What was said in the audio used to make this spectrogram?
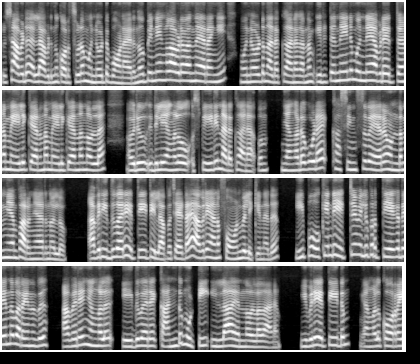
പക്ഷെ അവിടെ അല്ല അവിടുന്ന് കുറച്ചുകൂടെ മുന്നോട്ട് പോകണമായിരുന്നു പിന്നെ ഞങ്ങൾ അവിടെ വന്ന് ഇറങ്ങി മുന്നോട്ട് നടക്കുകയാണ്. കാരണം ഇരുട്ടുന്നതിന് മുന്നേ അവിടെ എത്തണം മേലിൽ കയറണം മേലിൽ കയറണം എന്നുള്ള ഒരു ഇതിൽ ഞങ്ങൾ സ്പീഡിൽ നടക്കുകയാണ്. അപ്പം ഞങ്ങളുടെ കൂടെ കസിൻസ് വേറെ ഉണ്ടെന്ന് ഞാൻ പറഞ്ഞായിരുന്നല്ലോ. അവർ ഇതുവരെ എത്തിയിട്ടില്ല. അപ്പൊ ചേട്ടാ അവരെയാണ് ഫോൺ വിളിക്കുന്നത്. ഈ പോക്കിന്റെ ഏറ്റവും വലിയ പ്രത്യേകത എന്ന് പറയുന്നത് അവരെ ഞങ്ങൾ ഇതുവരെ കണ്ടുമുട്ടി ഇല്ല എന്നുള്ളതാണ്. ഇവിടെ എത്തിയിട്ടും ഞങ്ങൾ കുറേ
